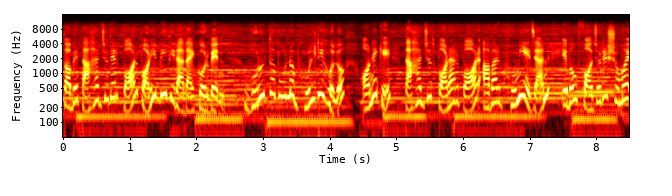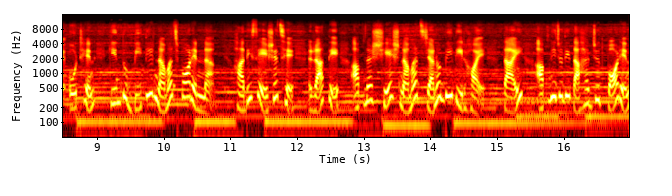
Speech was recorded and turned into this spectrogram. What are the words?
তবে তাহাজ্জুদের পর পরই বিতির আদায় করবেন। গুরুত্বপূর্ণ ভুলটি হল, অনেকে তাহাজ্জুদ পড়ার পর আবার ঘুমিয়ে যান এবং ফজরের সময় ওঠেন কিন্তু বিতির নামাজ পড়েন না। হাদিসে এসেছে, রাতে আপনার শেষ নামাজ যেন বিতির হয়। তাই আপনি যদি তাহাজুদ পড়েন,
